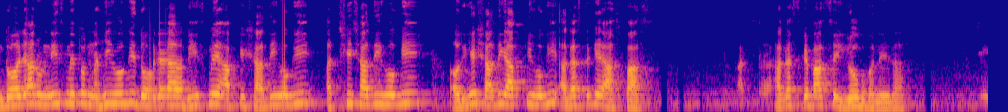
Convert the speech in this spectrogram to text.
2019 में तो नहीं होगी 2020 में आपकी शादी होगी अच्छी शादी होगी और ये शादी आपकी होगी अगस्त के आसपास। अच्छा। अगस्त के बाद से योग बनेगा। जी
